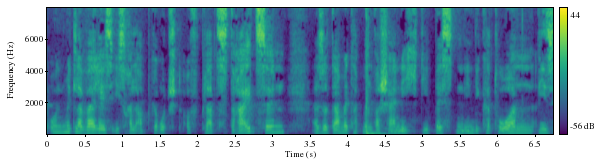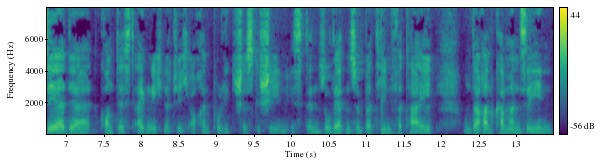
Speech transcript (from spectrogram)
Und mittlerweile ist Israel abgerutscht auf Platz 13. Also damit hat man wahrscheinlich die besten Indikatoren, wie sehr der Contest eigentlich natürlich auch ein politisches Geschehen ist. Denn so werden Sympathien verteilt und daran kann man sehen,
